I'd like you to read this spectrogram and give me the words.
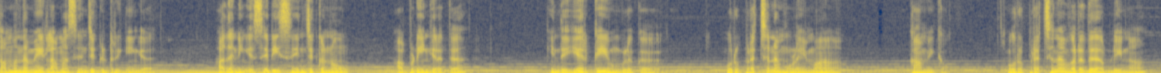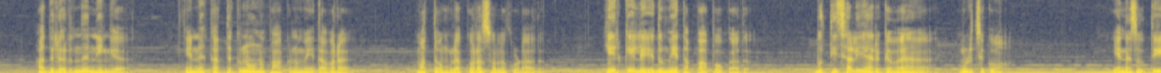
சம்மந்தமே இல்லாமல் செஞ்சுக்கிட்டு இருக்கீங்க. அதை நீங்கள் சரி செஞ்சுக்கணும் அப்படிங்கிறத இந்த இயற்கை உங்களுக்கு ஒரு பிரச்சனை மூலயமா காமிக்கும். ஒரு பிரச்சனை வருது அப்படின்னா அதிலிருந்து நீங்கள் என்ன கற்றுக்கணும்னு பார்க்கணுமே தவிர மற்றவங்கள குறை சொல்லக்கூடாது. இயற்கையில் எதுவுமே தப்பாக போகாது. புத்திசாலியாக இருக்கவன் முழிச்சுக்குவான். என்னை சுற்றி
